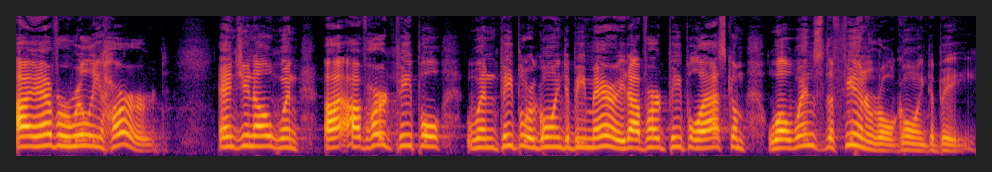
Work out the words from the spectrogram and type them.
I ever really heard. And you know, when I've heard people, when people are going to be married, I've heard people ask them, well, when's the funeral going to be?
